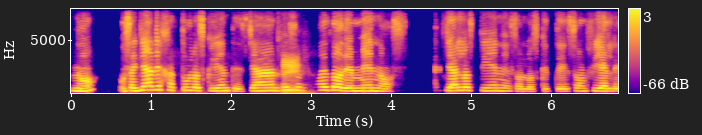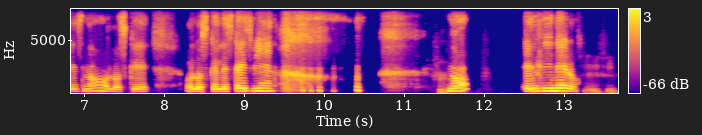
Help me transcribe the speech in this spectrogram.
¿no? O sea, ya deja tú los clientes, ya eso no es lo de menos. Ya los tienes o los que te son fieles, ¿no? O los que o los que les caes bien. ¿No? El dinero Sí, sí.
